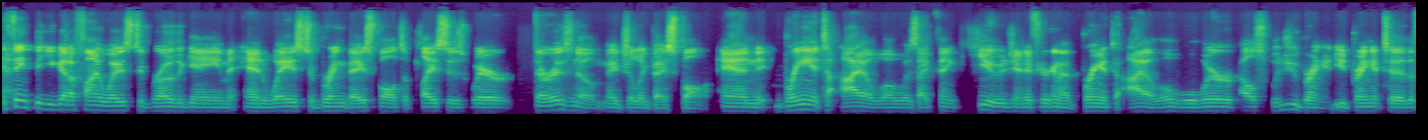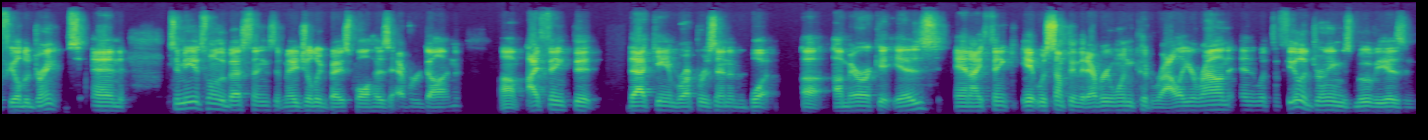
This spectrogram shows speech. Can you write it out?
I think that you got to find ways to grow the game and ways to bring baseball to places where there is no Major League Baseball. And bringing it to Iowa was, I think, huge. And if you're going to bring it to Iowa, well, where else would you bring it? You'd bring it to the Field of Dreams. And to me, it's one of the best things that Major League Baseball has ever done. Um, I think that that game represented what uh, America is. And I think it was something that everyone could rally around. And what the Field of Dreams movie is, and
